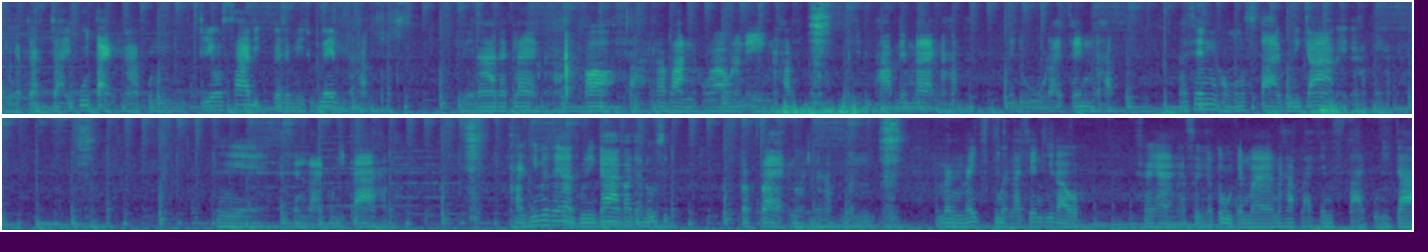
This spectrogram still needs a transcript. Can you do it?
นี่ครับจากใจผู้แต่งนะครับคุณเกียวซาดิกก็จะมีทุกเล่มนะครับอยู่ในหน้าแรกๆนะครับก็สารบัญของเรานั่นเองนะครับนนี้เป็นภาพเล่มแรกนะครับ ไปดูลายเส้นนะครับลายเส้นของสไตล์พูนิก้าเลยนะครับ นี่ครับนี่เส้นลายพูนิก้าครับ ใครที่ไม่เคยอ่านพูนิก้าก็จะรู้สึกแปลกๆหน่อยนะครับ มันมันไม่เหมือนลายเส้นที่เราเคยอ่านหนังสือการ์ตูนกันมานะครับลายเส้นสไตล์พูนิก้า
